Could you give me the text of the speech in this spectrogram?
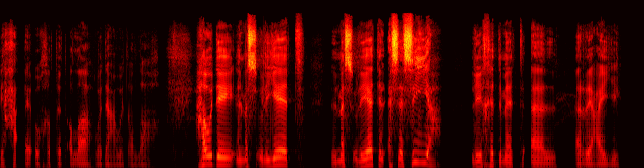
يحققوا خطة الله ودعوة الله. هودي المسؤوليات المسؤوليات الأساسية لخدمة الرعايه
